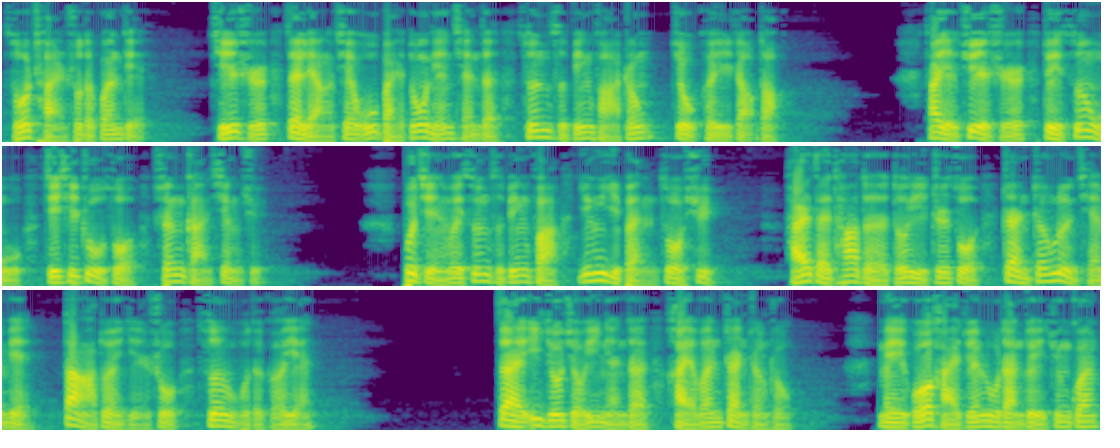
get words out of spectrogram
所阐述的观点。其实，在两千五百多年前的《孙子兵法》中就可以找到。他也确实对孙武及其著作深感兴趣，不仅为《孙子兵法》英译本作序，还在他的得意之作《战争论》前面大段引述孙武的格言。在一九九一年的海湾战争中，美国海军陆战队军官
